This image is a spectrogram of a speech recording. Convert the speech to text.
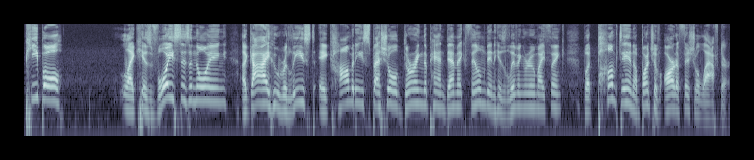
people. Like his voice is annoying. A guy who released a comedy special during the pandemic, filmed in his living room, I think, but pumped in a bunch of artificial laughter.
